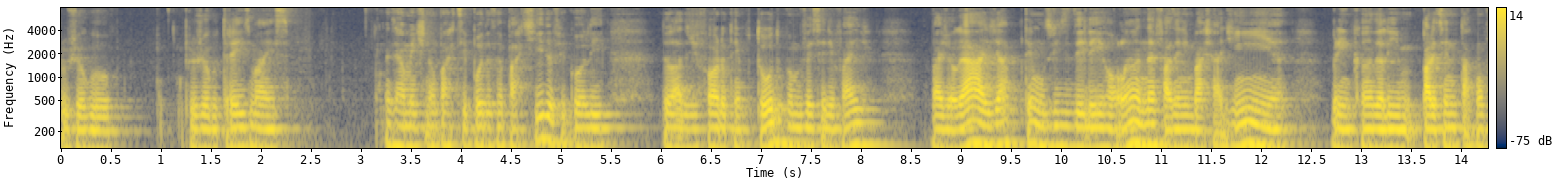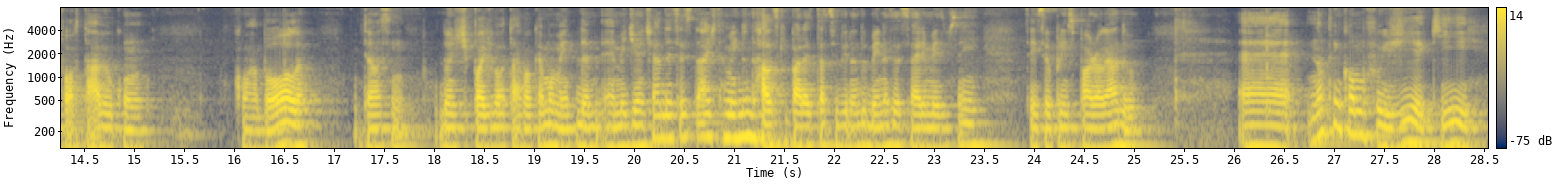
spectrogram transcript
o jogo, pro jogo 3, mas, mas realmente não participou dessa partida, ficou ali do lado de fora o tempo todo. Vamos ver se ele vai, vai jogar. Já tem uns vídeos dele aí rolando, né, fazendo embaixadinha, brincando ali, parecendo estar confortável com, com a bola. Então, assim, o Doncic pode voltar a qualquer momento, é mediante a necessidade também do Dallas, que parece estar se virando bem nessa série mesmo sem, sem ser o principal jogador. É, não tem como fugir aqui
